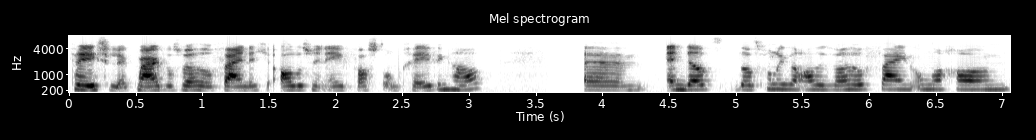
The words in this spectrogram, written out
vreselijk. Maar het was wel heel fijn dat je alles in één vaste omgeving had. Ehm, en dat, dat vond ik dan altijd wel heel fijn om dan gewoon,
